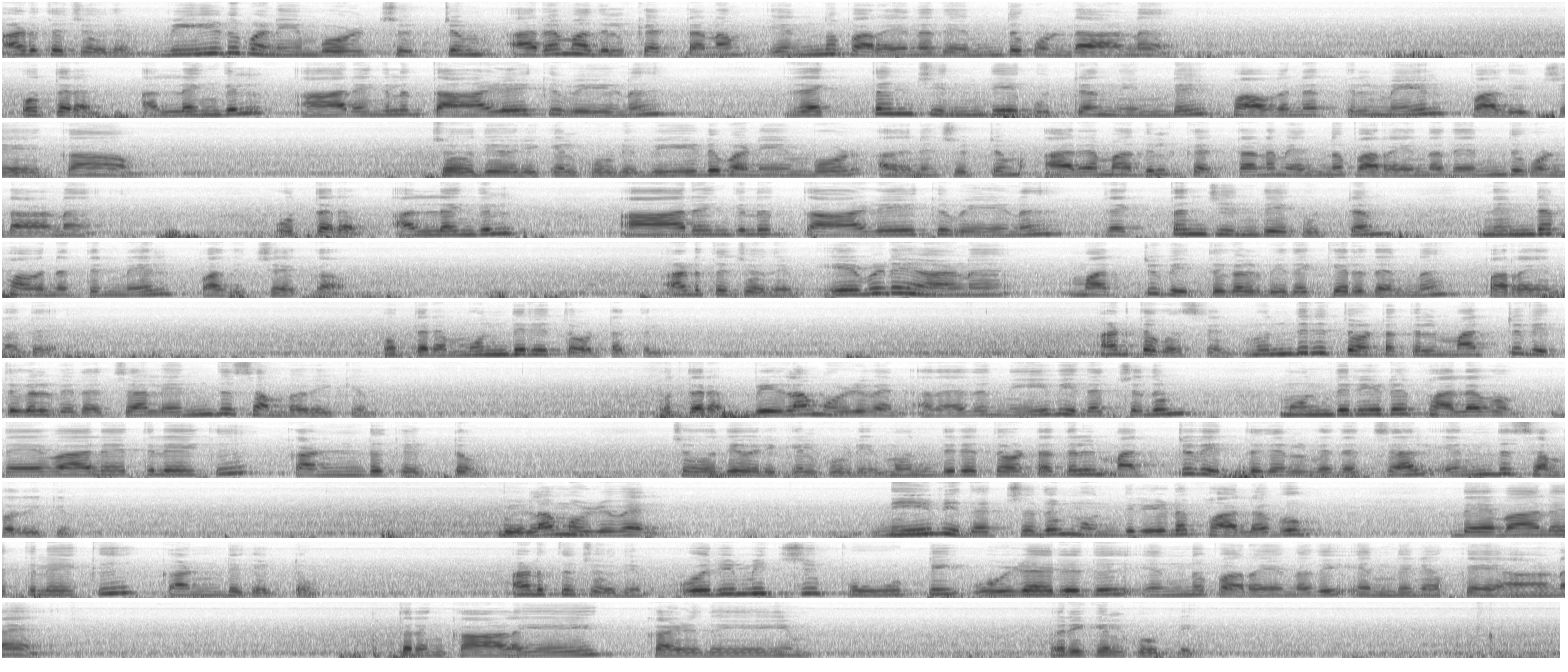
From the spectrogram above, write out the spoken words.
അടുത്ത ചോദ്യം. വീട് പണിയുമ്പോൾ ചുറ്റും അരമതിൽ കെട്ടണം എന്ന് പറയുന്നത് എന്തുകൊണ്ടാണ്? ഉത്തരം. അല്ലെങ്കിൽ ആരെങ്കിലും താഴേക്ക് വീണ് രക്തം ചിന്തിയ കുറ്റം നിന്റെ ഭവനത്തിൽ മേൽ പതിച്ചേക്കാം. ചോദ്യം ഒരിക്കൽ കൂടി. വീട് പണിയുമ്പോൾ അതിന് ചുറ്റും അരമതിൽ കെട്ടണം എന്ന് പറയുന്നത് എന്തുകൊണ്ടാണ്? ഉത്തരം. അല്ലെങ്കിൽ ആരെങ്കിലും താഴേക്ക് വീണ് രക്തം ചിന്തിയ കുറ്റം നിന്റെ ഭവനത്തിന്മേൽ പതിച്ചേക്കാം. അടുത്ത ചോദ്യം. എവിടെയാണ് മറ്റു വിത്തുകൾ വിതയ്ക്കരുതെന്ന് പറയുന്നത്? ഉത്തരം മുന്തിരിത്തോട്ടത്തിൽ. അടുത്ത ക്വസ്റ്റ്യൻ മുന്തിരിത്തോട്ടത്തിൽ മറ്റു വിത്തുകൾ വിതച്ചാൽ എന്ത് സംഭവിക്കും? ഉത്തരം വിള മുഴുവൻ അതായത് നീ വിതച്ചതും മുന്തിരിയുടെ ഫലവും ദേവാലയത്തിലേക്ക് കണ്ടു കെട്ടും. ചോദ്യം ഒരിക്കൽ കൂടി. മുന്തിരിത്തോട്ടത്തിൽ മറ്റു വിത്തുകൾ വിതച്ചാൽ എന്ത് സംഭവിക്കും? വിള മുഴുവൻ. നീ വിതച്ചതും മുന്തിരിയുടെ ഫലവും ദേവാലയത്തിലേക്ക് കണ്ടു കെട്ടും. അടുത്ത ചോദ്യം. ഒരുമിച്ച് പൂട്ടി ഉഴരുത് എന്ന് പറയുന്നത് എന്തിനൊക്കെയാണ്? ഉത്തരം കാളയെയും കഴുതയെയും. ഒരിക്കൽ കൂട്ടി.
